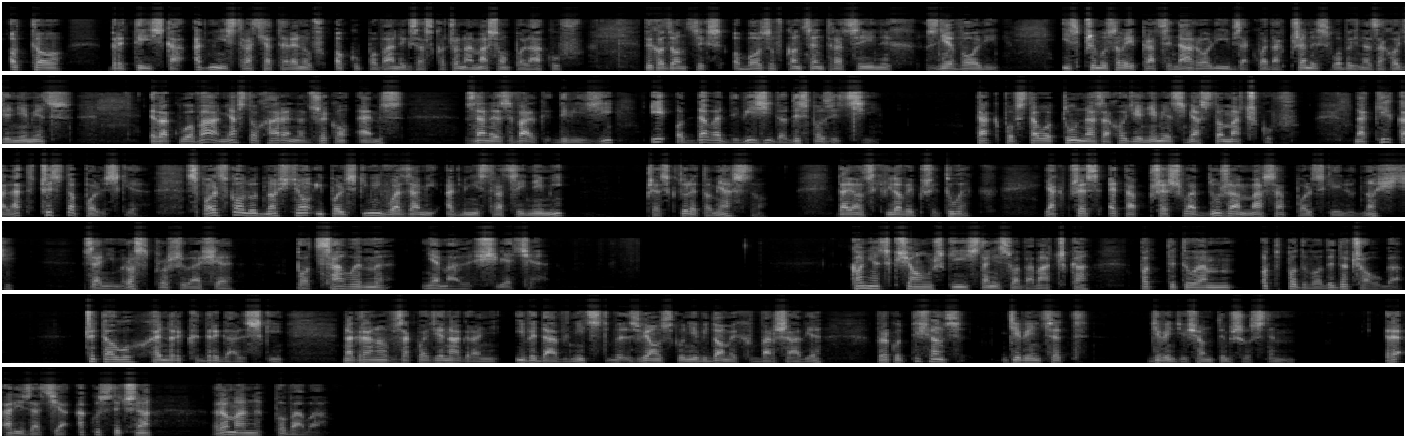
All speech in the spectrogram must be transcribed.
Oto brytyjska administracja terenów okupowanych zaskoczona masą Polaków, wychodzących z obozów koncentracyjnych, z niewoli i z przymusowej pracy na roli w zakładach przemysłowych na zachodzie Niemiec, ewakuowała miasto Haren nad rzeką Ems, znane z walk dywizji, i oddała dywizji do dyspozycji. Tak powstało tu na zachodzie Niemiec miasto Maczków, na kilka lat czysto polskie, z polską ludnością i polskimi władzami administracyjnymi, przez które to miasto, dając chwilowy przytułek, jak przez etap przeszła duża masa polskiej ludności, zanim rozproszyła się po całym niemal świecie. Koniec książki Stanisława Maczka pod tytułem Od podwody do czołga. Czytał Henryk Drygalski. Nagrano w Zakładzie Nagrań i Wydawnictw Związku Niewidomych w Warszawie w roku 1996. Realizacja akustyczna Roman Powała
